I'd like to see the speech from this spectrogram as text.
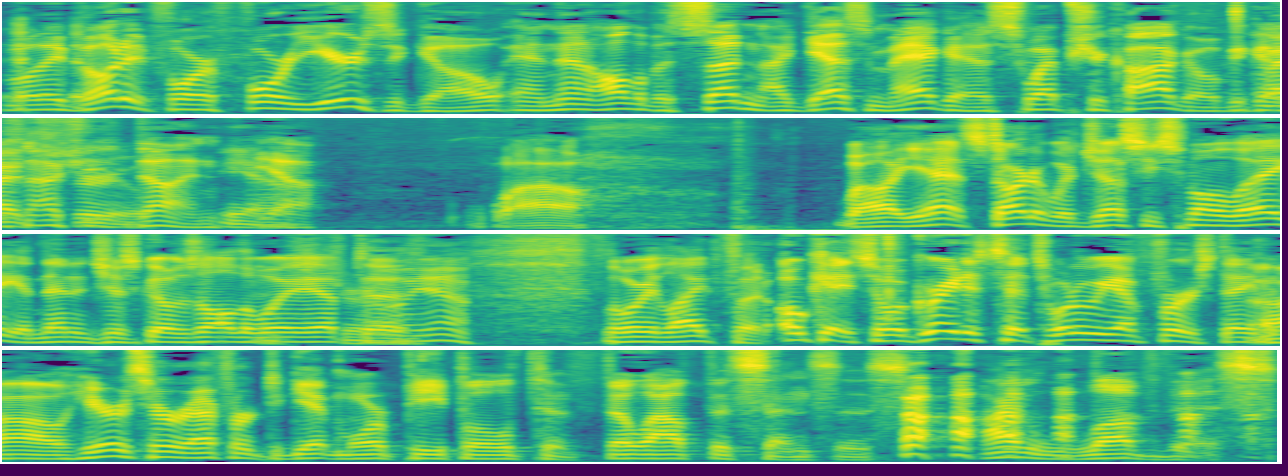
Well, they voted for her four years ago, and then all of a sudden, I guess MAGA has swept Chicago because That's now true. she's done. Yeah. Wow. Well, yeah, it started with Jussie Smollett, and then it just goes all the way up true. to Oh, yeah. Lori Lightfoot. Okay, so a greatest hits. What do we have first, David? Oh, here's her effort to get more people to fill out the census. I love this.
